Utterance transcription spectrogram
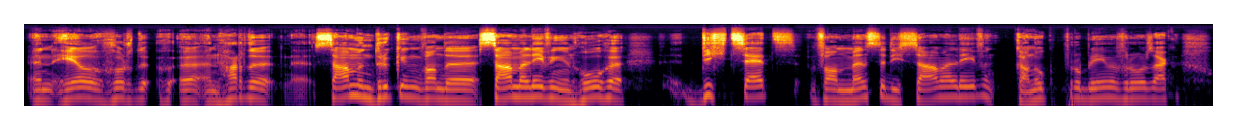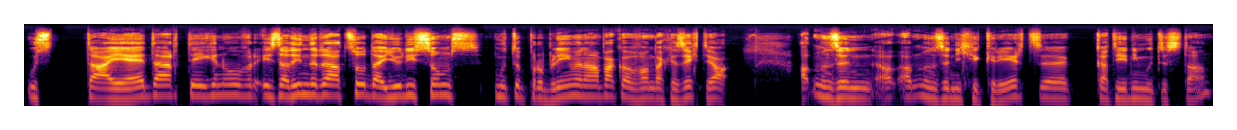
een heel eh, een harde eh, samendrukking van de samenleving, een hoge dichtheid van mensen die samenleven, kan ook problemen veroorzaken. Hoe sta jij daar tegenover? Is dat inderdaad zo dat jullie soms moeten problemen aanpakken waarvan dat je zegt, ja, had men ze, had men ze niet gecreëerd, uh, ik had hier niet moeten staan?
